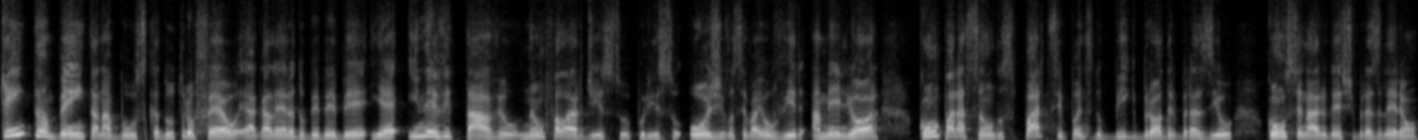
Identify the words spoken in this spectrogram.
Quem também está na busca do troféu é a galera do BBB e é inevitável não falar disso, por isso hoje você vai ouvir a melhor comparação dos participantes do Big Brother Brasil com o cenário deste Brasileirão.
